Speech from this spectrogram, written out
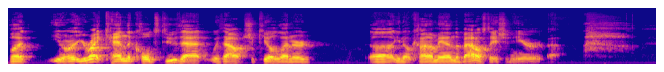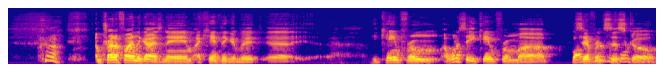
but you know you're right. Can the Colts do that without Shaquille Leonard? Uh, you know, kind of man the battle station here. I'm trying to find the guy's name. I can't think of it. Uh, he came from. I want to say he came from uh, Buckner, San Francisco.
